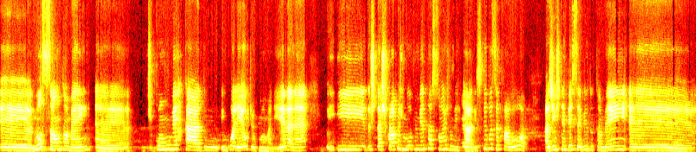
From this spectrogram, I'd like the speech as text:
é, noção também é, de como o mercado encolheu de alguma maneira, né? E, e das próprias movimentações do mercado. Isso que você falou a gente tem percebido também é,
